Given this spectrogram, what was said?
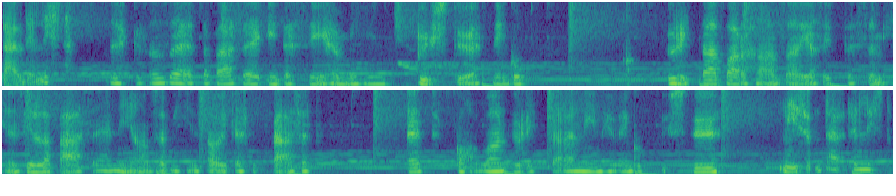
täydellistä? Ehkä se on se, että pääsee itse siihen, mihin pystyy. Että niin kuin yrittää parhaansa ja sitten se, mihin sillä pääsee, niin on se, mihin sä oikeasti pääset. Että kohan vaan yrittää niin hyvin kuin pystyy. Niin se on täydellistä.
